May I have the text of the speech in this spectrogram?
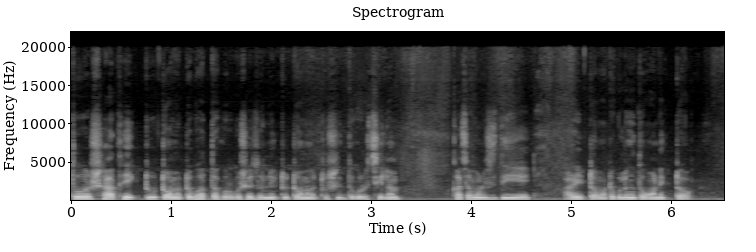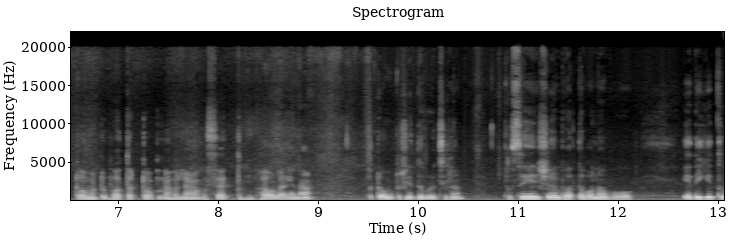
তো সাথে একটু টমেটো ভর্তা করব সেজন্য একটু টমেটো সিদ্ধ করেছিলাম। কাঁচামরিচ দিয়ে আর এই টমেটোগুলো কিন্তু অনেক টক। টমেটো ভর্তার টক না হলে আমার কাছে একদমই ভালো লাগে না। তো টমেটো সিদ্ধ করেছিলাম। তো সেই হিসেবে ভর্তা বানাবো। এদিকে তো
